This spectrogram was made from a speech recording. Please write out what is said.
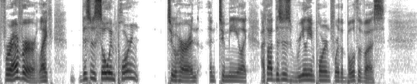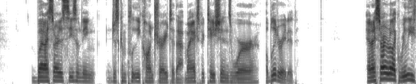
forever. Like this was so important to her and and to me like I thought this was really important for the both of us but I started to see something just completely contrary to that. My expectations were obliterated. And I started like really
